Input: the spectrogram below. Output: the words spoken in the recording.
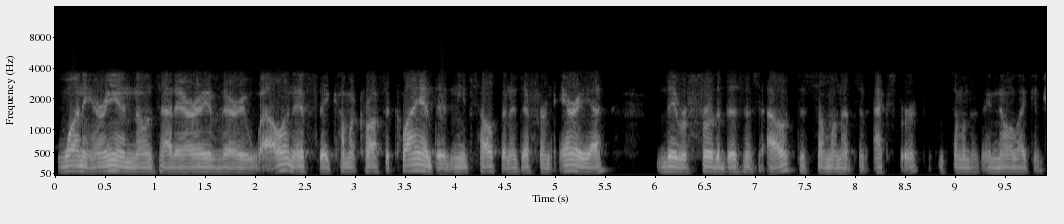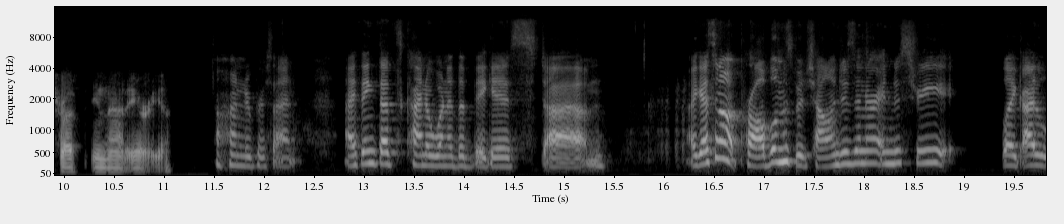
one area and knows that area very well. And if they come across a client that needs help in a different area, they refer the business out to someone that's an expert and someone that they know, like, and trust in that area. A hundred percent. I think that's kind of one of the biggest, um, I guess not problems, but challenges in our industry. Like I,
